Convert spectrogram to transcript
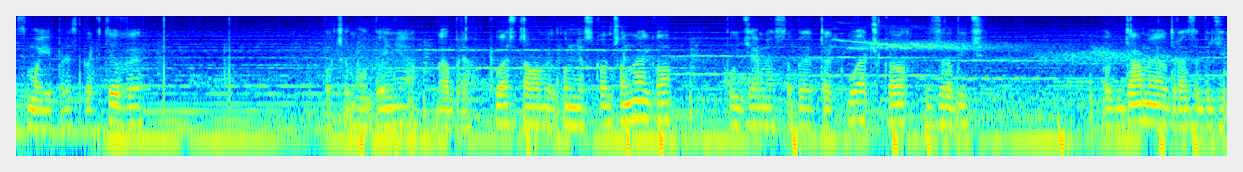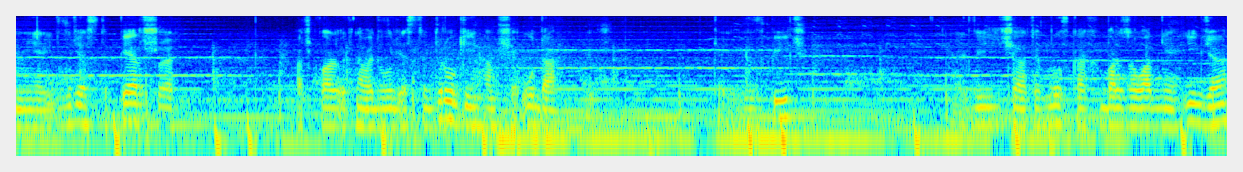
z mojej perspektywy. Bo czemu by nie? Dobra, questa mamy ogólnie skończonego. Pójdziemy sobie te kółeczko zrobić. Oddamy, od razu będziemy mieli 21. Aczkolwiek nawet 22 nam się uda już tutaj wbić. Jak widzicie na tych mrówkach bardzo ładnie idzie.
